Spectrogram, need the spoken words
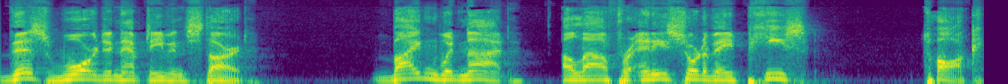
this war didn't have to even start. Biden would not allow for any sort of a peace talk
